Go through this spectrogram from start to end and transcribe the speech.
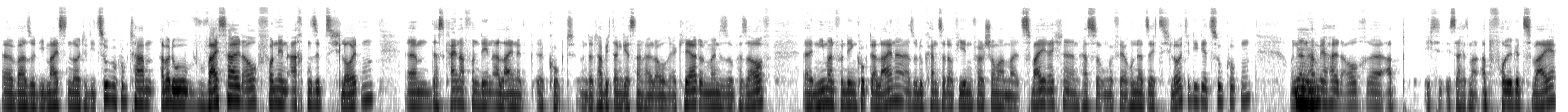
äh, war so die meisten Leute, die zugeguckt haben. Aber du weißt halt auch von den 78 Leuten, ähm, dass keiner von denen alleine äh, guckt. Und das habe ich dann gestern halt auch erklärt und meinte so, pass auf, äh, niemand von denen guckt alleine. Also du kannst halt auf jeden Fall schon mal mal zwei rechnen, dann hast du ungefähr 160 Leute, die dir zugucken. Und dann mhm. haben wir halt auch äh, ab ich, ich sage jetzt mal, ab Folge 2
